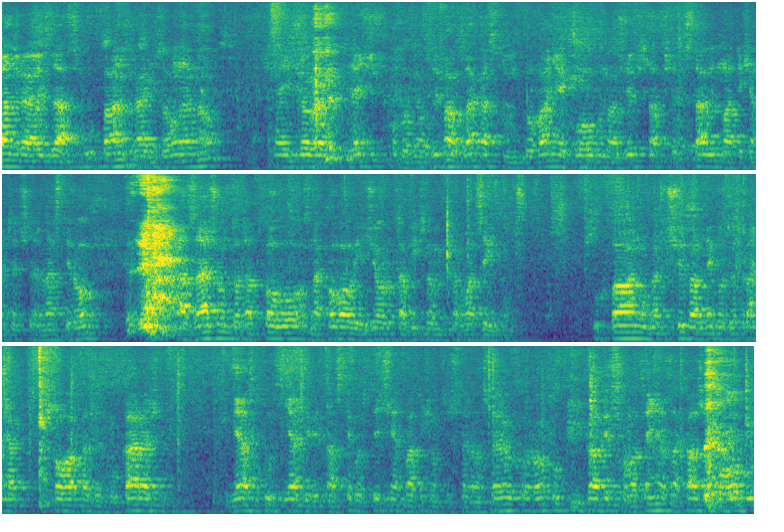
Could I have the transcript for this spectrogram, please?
Stan realizacji. Uchwałę jeziorze Leci obowiązywał zakaz spinningowania i połowu na żywca przez cały 2014 rok, a zarząd dodatkowo oznakował jezioro tablicą informacyjną. Uchwała nr 3 walnego zebrania koła PZW Karaś w miastu z dnia 19 stycznia 2014 roku w sprawie wprowadzenia zakazu połowu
